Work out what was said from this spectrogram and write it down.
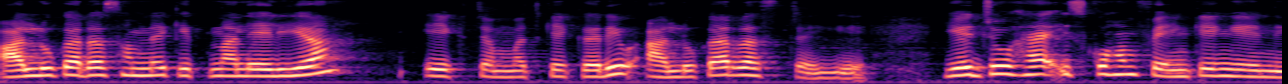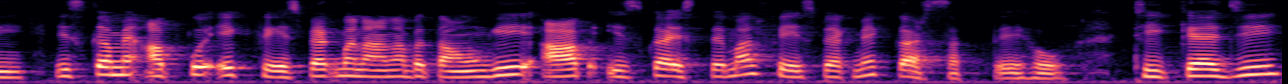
आलू का रस हमने कितना ले लिया? एक चम्मच के करीब आलू का रस चाहिए। ये जो है, इसको हम फेंकेंगे नहीं। इसका मैं आपको एक फेस पैक बनाना बताऊँगी। आप इसका इस्तेमाल फेस पैक में कर सकते हो। ठीक है जी?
